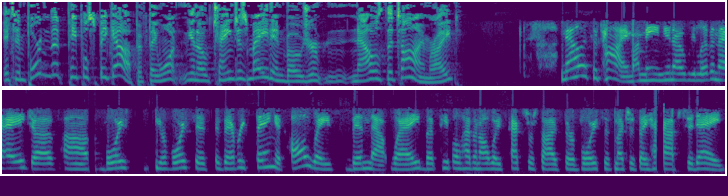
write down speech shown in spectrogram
It's important that people speak up if they want, you know, changes made in Bossier. Now's the time, right? Now is the time. I mean, you know, we live in the age of uh, voice. Your voice is, is everything. It's always been that way, but people haven't always exercised their voice as much as they have today.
